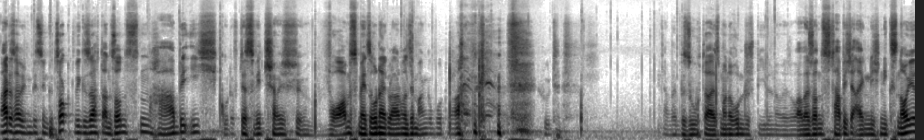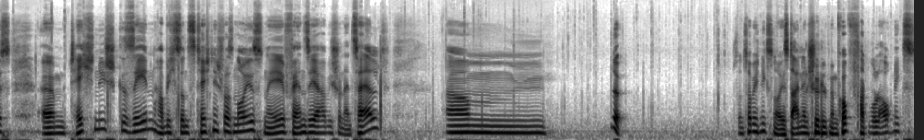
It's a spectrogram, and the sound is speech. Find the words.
Na, das habe ich ein bisschen gezockt. Wie gesagt, ansonsten habe ich, gut, auf der Switch habe ich äh, Worms mir jetzt runtergeladen, weil es im Angebot war. gut. Aber Besuch da ist mal eine Runde spielen oder so. Aber sonst habe ich eigentlich nichts Neues. Ähm, technisch gesehen, habe ich sonst technisch was Neues? Nee, Fernseher habe ich schon erzählt. Ähm, nö. Sonst habe ich nichts Neues. Daniel schüttelt mit dem Kopf, hat wohl auch nichts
